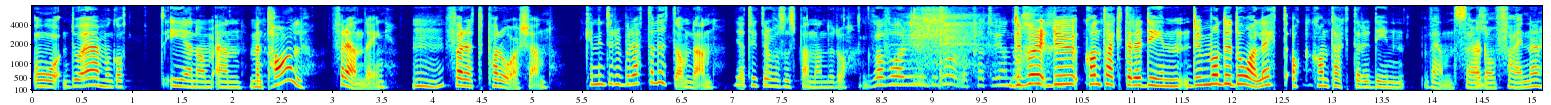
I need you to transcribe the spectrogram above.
och du har även gått igenom en mental förändring Mm. för ett par år sedan. Kan inte du berätta lite om den? Jag tyckte det var så spännande då. Vad var det vi då? Vad pratade vi om då? Du, bör, du kontaktade din, du mådde dåligt och kontaktade din vän Sarah Dawn Finer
